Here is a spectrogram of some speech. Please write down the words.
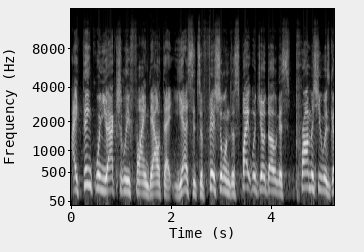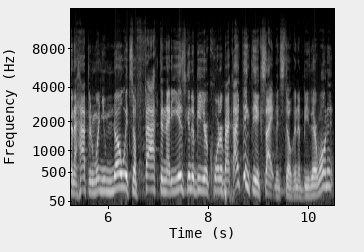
I think when you actually find out that, yes, it's official, and despite what Joe Douglas promised you was going to happen, when you know it's a fact and that he is going to be your quarterback, I think the excitement's still going to be there, won't it?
